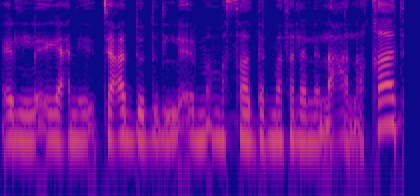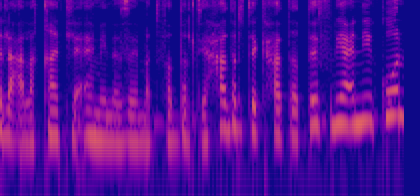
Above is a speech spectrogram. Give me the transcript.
يعني تعدد مصادر مثلا العلاقات العلاقات الآمنة زي ما تفضلتي حضرتك حتى الطفل يعني يكون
